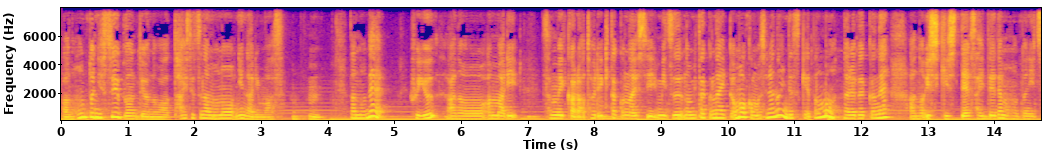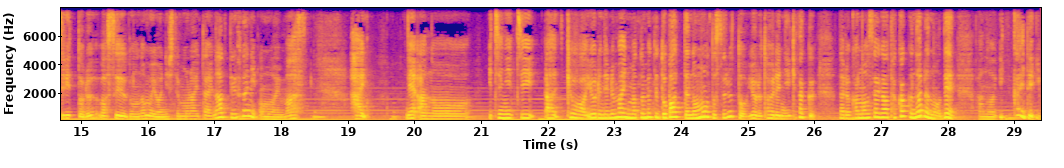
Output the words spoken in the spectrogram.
あの本当に水分っていうのは大切なものになります。うん、なので冬、あのー、あんまり寒いからトイレ行きたくないし水飲みたくないって思うかもしれないんですけれどもなるべくねあの意識して最低でも本当に1リットルは水分を飲むようにしてもらいたいなっていうふうに思います。はいねあのー一日あ今日は夜寝る前にまとめてドバって飲もうとすると夜トイレに行きたくなる可能性が高くなるのであの1回でいっ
